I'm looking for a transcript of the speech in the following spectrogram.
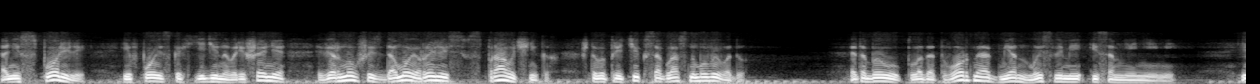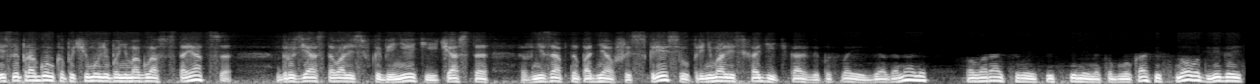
они спорили, и в поисках единого решения, вернувшись домой, рылись в справочниках, чтобы прийти к согласному выводу. Это был плодотворный обмен мыслями и сомнениями. Если прогулка почему-либо не могла состояться, друзья оставались в кабинете и часто внезапно поднявшись с кресел, принимались ходить, каждый по своей диагонали, поворачиваясь из стены на каблуках и снова двигаясь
